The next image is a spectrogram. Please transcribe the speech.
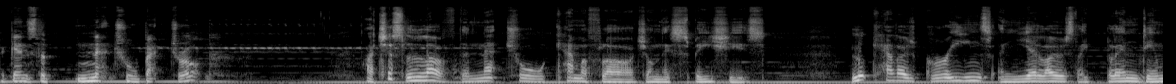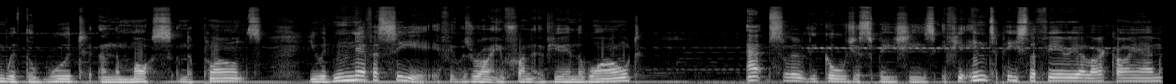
against the natural backdrop. I just love the natural camouflage on this species. Look how those greens and yellows they blend in with the wood and the moss and the plants. You would never see it if it was right in front of you in the wild absolutely gorgeous species. If you're into Poecilotheria like I am,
